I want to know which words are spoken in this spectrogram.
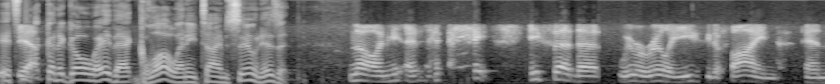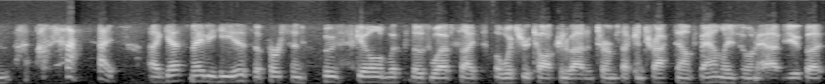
it's Yeah. not going to go away that glow anytime soon, is it? No, and he and he said that we were really easy to find, and I, guess maybe he is the person who's skilled with those websites of what you're talking about in terms that can track down families and what have you. But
